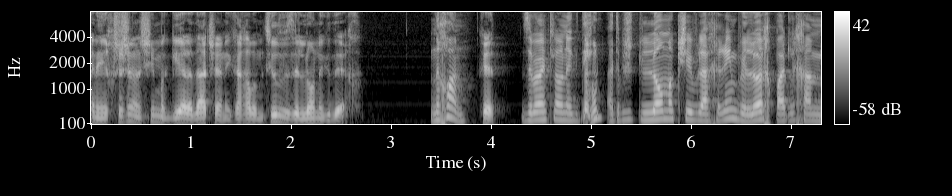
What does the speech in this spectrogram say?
אני חושב שאנשים מגיע לדעת שאני ככה במציאות וזה לא נגדך. נכון, כן, זה באמת לא נגדי. נכון. אתה פשוט לא מקשיב לאחרים ולא אכפת לך נכון,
